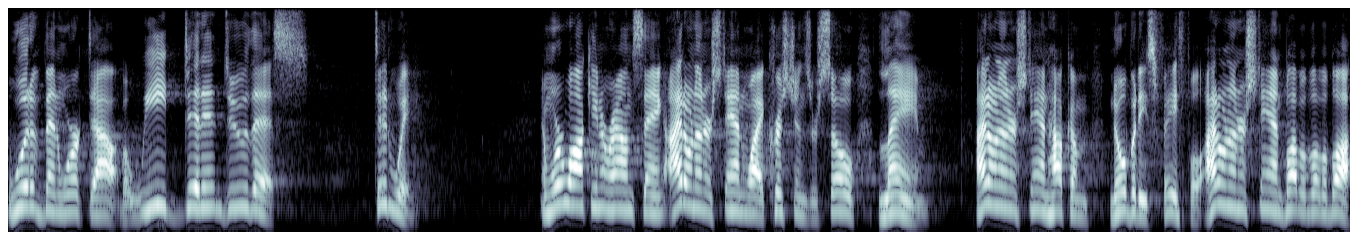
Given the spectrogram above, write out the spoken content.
would have been worked out. But we didn't do this, did we? And we're walking around saying, I don't understand why Christians are so lame. I don't understand how come nobody's faithful. I don't understand blah, blah, blah, blah, blah.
